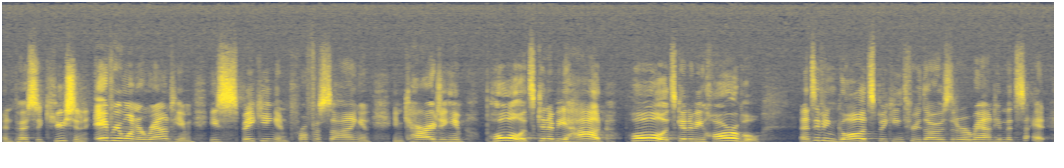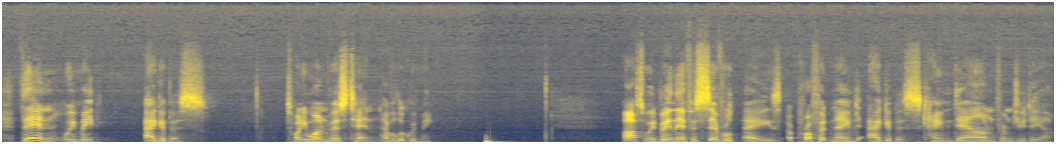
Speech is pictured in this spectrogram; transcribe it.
and persecution. And everyone around him is speaking and prophesying and encouraging him Paul, it's going to be hard. Paul, it's going to be horrible. And it's even God speaking through those that are around him that say it. Then we meet Agabus. 21 verse 10. Have a look with me. After we'd been there for several days, a prophet named Agabus came down from Judea.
